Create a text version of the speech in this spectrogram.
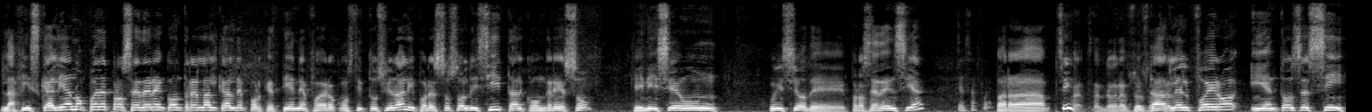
La Fiscalía no puede proceder en contra del alcalde porque tiene fuero constitucional y por eso solicita al Congreso que inicie un juicio de procedencia para, sí, darle el fuero y entonces sí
